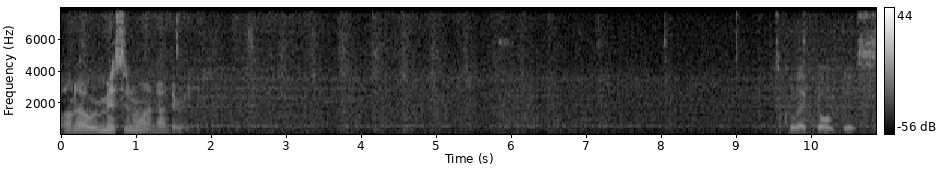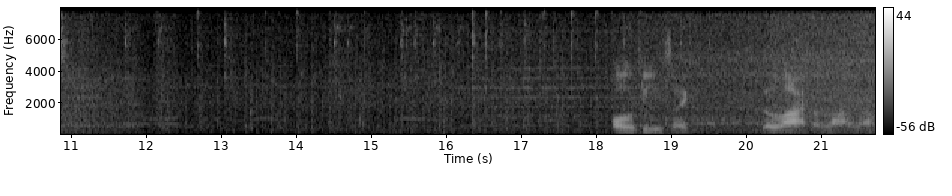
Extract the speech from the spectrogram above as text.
Oh no, we're missing one. Oh, there it is. Let's collect all this. All of these, like, a lot, a lot, a lot.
